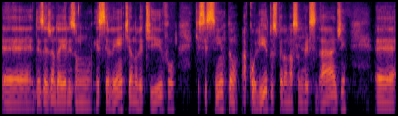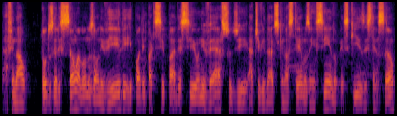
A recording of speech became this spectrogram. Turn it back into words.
é, desejando a eles um excelente ano letivo, que se sintam acolhidos pela nossa universidade. É, afinal, todos eles são alunos da Univille e podem participar desse universo de atividades que nós temos em ensino, pesquisa, extensão,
